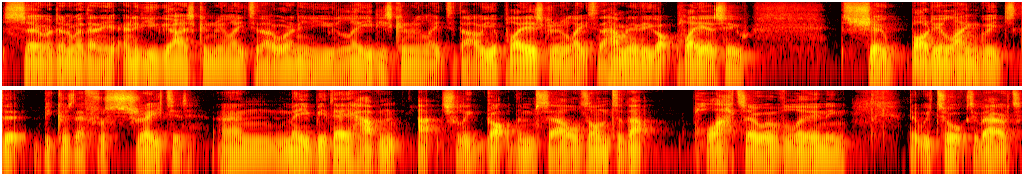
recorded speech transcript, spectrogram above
So I don't know whether any, any of you guys can relate to that, or any of you ladies can relate to that, or your players can relate to that. How many of you got players who show body language that because they're frustrated and maybe they haven't actually got themselves onto that plateau of learning that we talked about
